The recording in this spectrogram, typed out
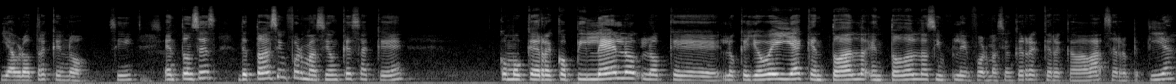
y habrá otra que no, ¿sí? Entonces, de toda esa información que saqué, como que recopilé lo, lo, que, lo que yo veía que en todas en toda la información que, que, recababa se repetía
